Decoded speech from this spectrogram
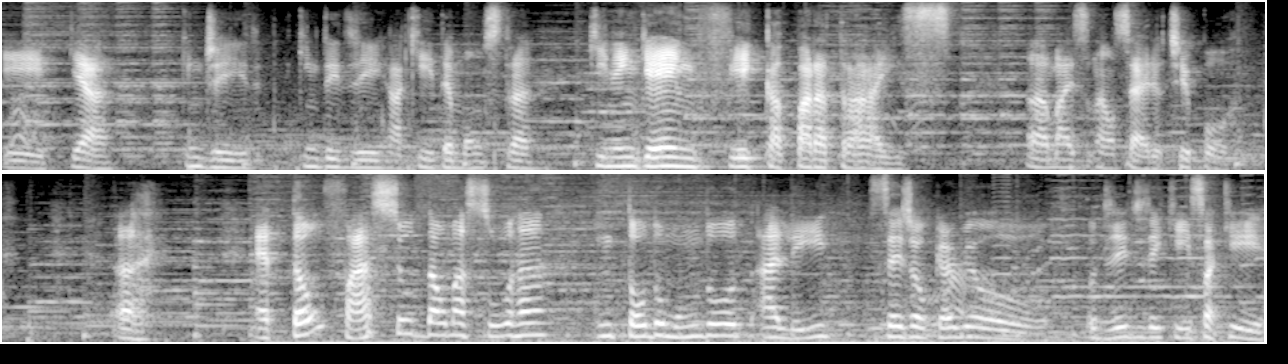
E, yeah, King Didi aqui demonstra que ninguém fica para trás. Ah, mas não, sério, tipo. Ah, é tão fácil dar uma surra em todo mundo ali, seja o Kirby ou o Didi, que isso aqui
